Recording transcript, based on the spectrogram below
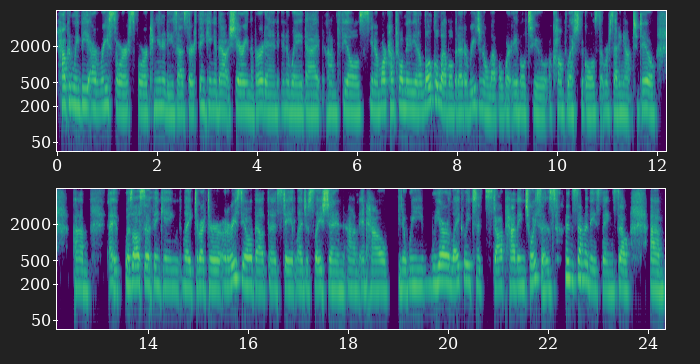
how can we be a resource for communities as they're thinking about sharing the burden in a way that um, feels you know more comfortable maybe at a local level but at a regional level we're able to accomplish the goals that we're setting out to do um, I was also thinking like Director Odoricio about the state legislation um, and how you know we we are likely to stop having choices in some of these things. So um,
